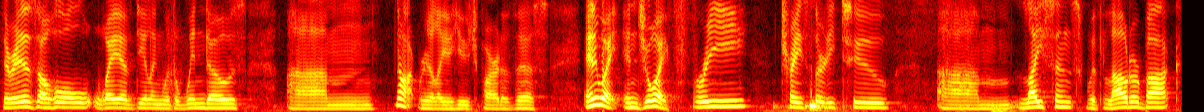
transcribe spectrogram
There is a whole way of dealing with the windows. Um, not really a huge part of this. Anyway, enjoy free Trace 32 um, license with Lauterbach.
